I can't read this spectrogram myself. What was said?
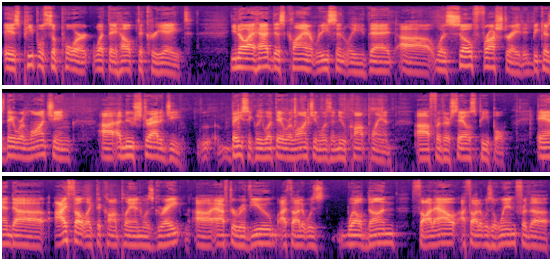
is people support what they help to create. You know, I had this client recently that uh, was so frustrated because they were launching uh, a new strategy. Basically, what they were launching was a new comp plan uh, for their salespeople. And uh, I felt like the comp plan was great. Uh, after review, I thought it was well done, thought out. I thought it was a win for the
